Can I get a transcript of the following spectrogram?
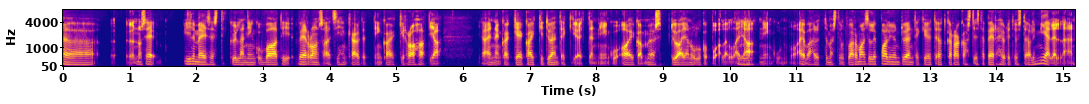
öö, no se ilmeisesti kyllä niin kuin vaati veronsa, että siihen käytettiin kaikki rahat ja ja ennen kaikkea kaikki työntekijöiden niin kuin aika myös työajan ulkopuolella mm. ja niin kuin aivan älyttömästi, mutta varmaan sillä oli paljon työntekijöitä, jotka rakasti sitä perheyritystä ja oli mielellään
